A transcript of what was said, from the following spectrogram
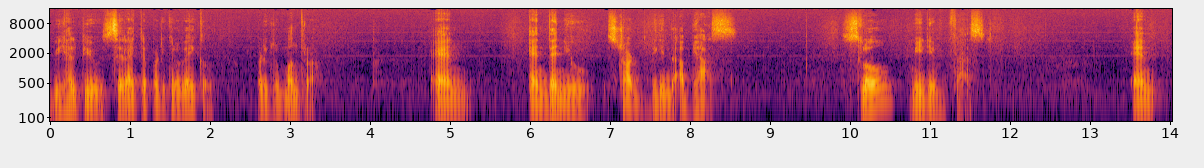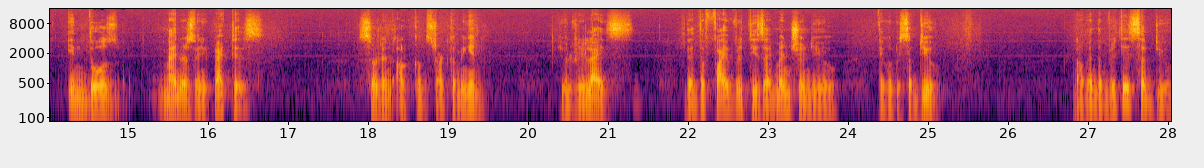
we help you select a particular vehicle particular mantra and and then you start begin the abhyas slow medium fast and in those manners when you practice certain outcomes start coming in you'll realize that the five vrittis i mentioned you they're going to subdue now when the vrittis subdue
